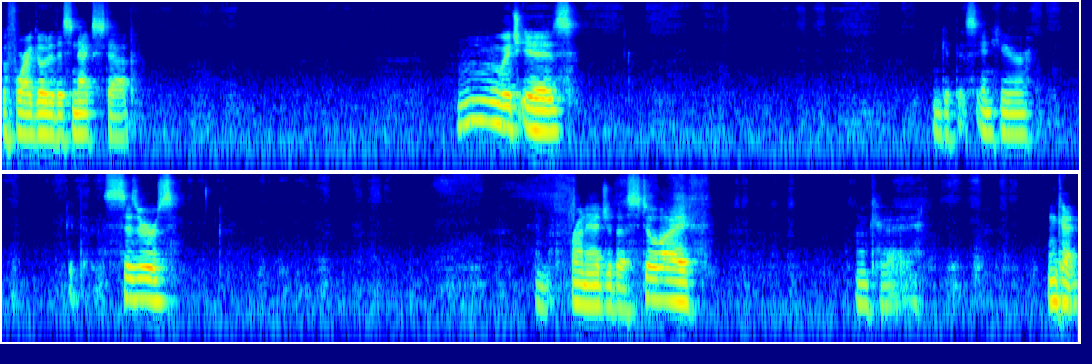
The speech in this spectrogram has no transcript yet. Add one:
before I go to this next step. Which is, let me get this in here, get the scissors, and the front edge of the still life. Okay. Okay,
